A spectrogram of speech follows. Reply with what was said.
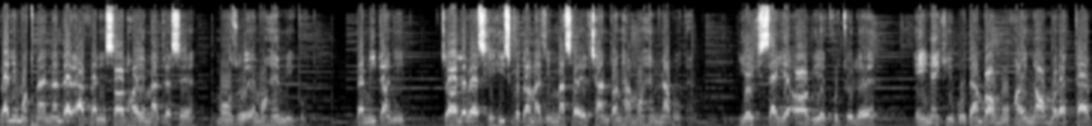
ولی مطمئنا در اولین سالهای مدرسه موضوع مهمی بود. و می‌دانید جالب است که هیچ کدام از این مسائل چندان هم مهم نبودند. یک سگ آبی کوتوله عینکی بودن با موهای نامرتب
